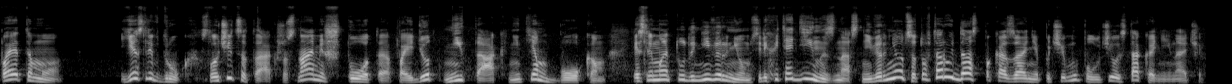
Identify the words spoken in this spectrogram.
Поэтому, если вдруг случится так, что с нами что-то пойдет не так, не тем боком, если мы оттуда не вернемся, или хоть один из нас не вернется, то второй даст показания, почему получилось так, а не иначе.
